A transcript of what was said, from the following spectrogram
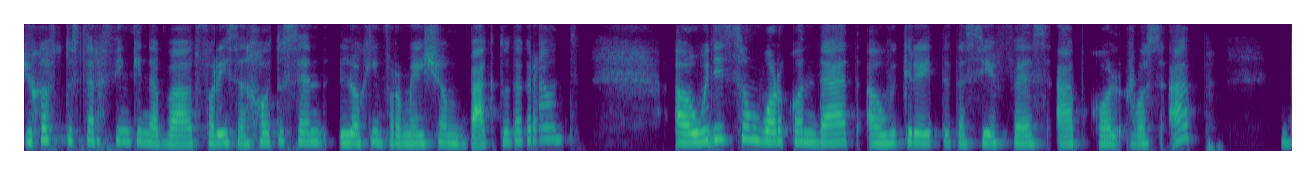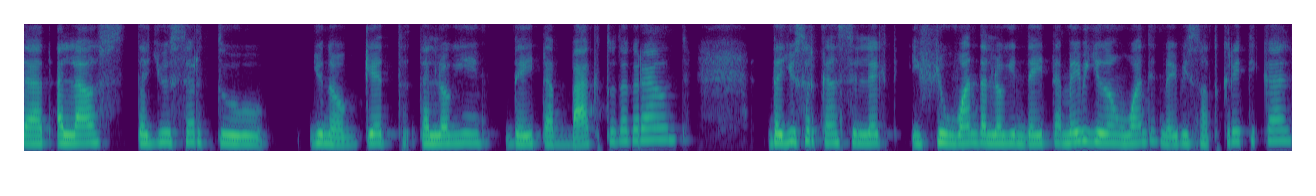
You have to start thinking about, for instance, how to send log information back to the ground. Uh, we did some work on that. Uh, we created a CFS app called ROS app that allows the user to, you know, get the login data back to the ground the user can select if you want the login data. Maybe you don't want it, maybe it's not critical.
